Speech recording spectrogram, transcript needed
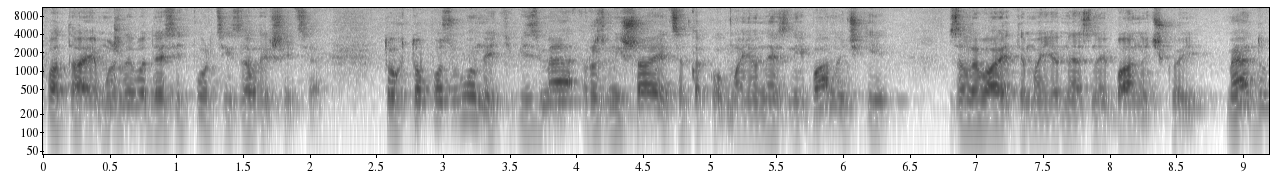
хватає, можливо, 10 порцій залишиться. То хто позвонить, візьме, розмішає це тако в майонезній баночці, заливаєте майонезною баночкою меду,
